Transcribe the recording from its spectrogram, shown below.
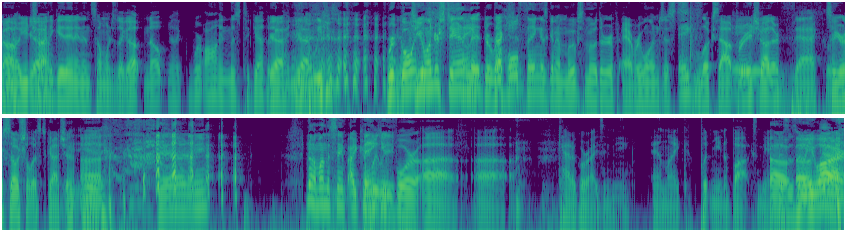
You Oh, know, you're yeah. trying to get in, and then someone's like, "Oh, nope." You're like, "We're all in this together. Yeah, Can you yeah. please?" We're going. Do you the understand same that direction. the whole thing is going to move smoother if everyone just Ex- looks out for each other? Exactly. So you're a socialist, gotcha. Yeah. Uh, you know what I mean? no, I'm on the same. I completely. Thank you for uh, uh, categorizing me and like put me in a box and being, Oh, "This is who you are."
